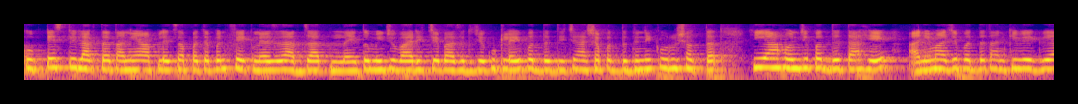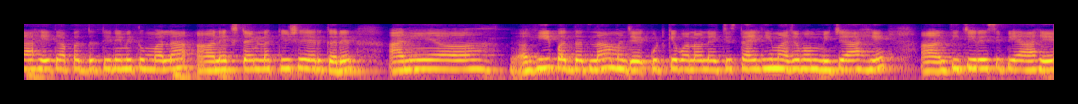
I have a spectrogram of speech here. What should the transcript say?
खूप टेस्टी लागतात आणि आपल्या चपात्या पण फेकण्या जात जात नाही. तुम्ही ज्वारीचे बाजरीचे कुठल्याही पद्धतीचे अशा पद्धतीने करू शकतात. ही आहोंची पद्धत आहे आणि माझी पद्धत आणखी वेगळी आहे. त्या पद्धतीने मी तुम्हाला नेक्स्ट टाईम नक्की शेअर करेन. आणि ही पद्धत ना म्हणजे कुटके बनवण्याची स्टाईल ही माझ्या मम्मीची आहे. तिची रेसिपी आहे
